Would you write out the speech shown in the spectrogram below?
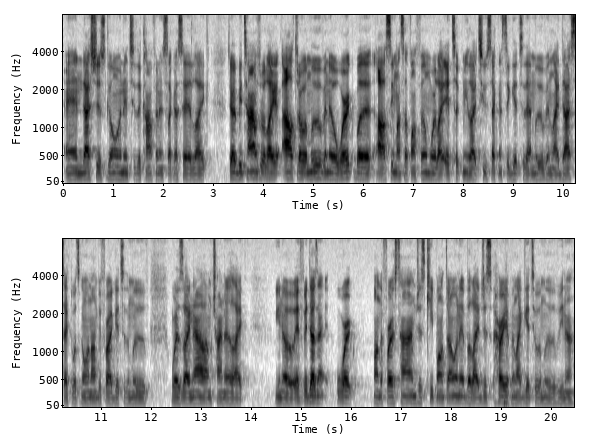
and that's just going into the confidence. Like I said, like there'll be times where like I'll throw a move and it'll work, but I'll see myself on film where like it took me like two seconds to get to that move and like dissect what's going on before I get to the move. Whereas like now I'm trying to like, you know, if it doesn't work on the first time, just keep on throwing it, but like just hurry up and like get to a move, you know.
